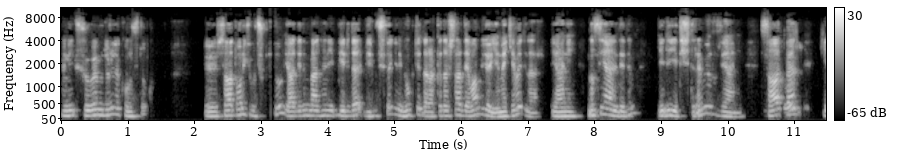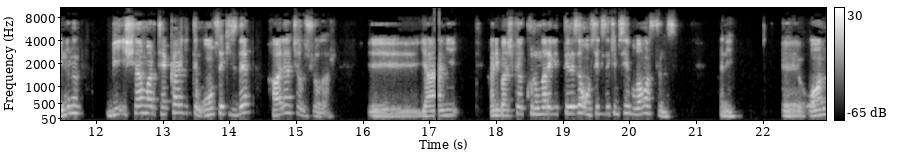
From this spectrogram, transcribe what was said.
hani şube müdürüyle konuştuk. E, saat 12.30'tu. Ya dedim ben hani bir de bir buçukta geleyim. Yok dediler. Arkadaşlar devam ediyor. Yemek yemediler. Yani nasıl yani dedim. Yedi yetiştiremiyoruz yani. Saat ben inanın bir işlem var. Tekrar gittim. 18'de hala çalışıyorlar. E, yani hani başka kurumlara gittiğinizde 18'de kimseyi bulamazsınız. Hani e, o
